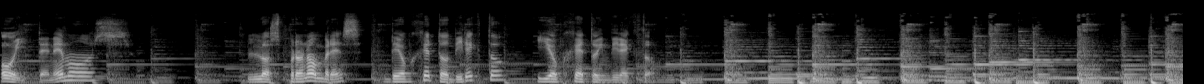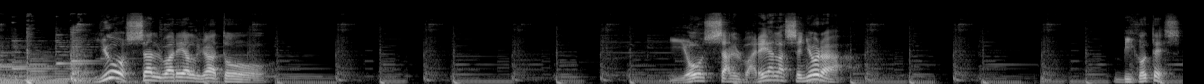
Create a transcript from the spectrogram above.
Hoy tenemos los pronombres de objeto directo y objeto indirecto. Yo salvaré al gato. Yo salvaré a la señora. Bigotes,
